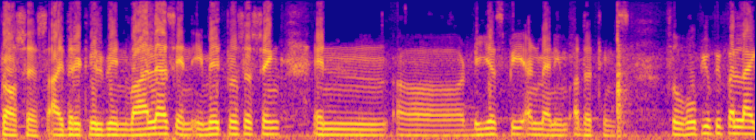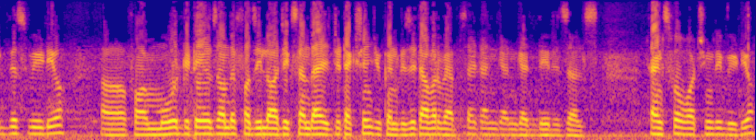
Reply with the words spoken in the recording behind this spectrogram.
process. Either it will be in wireless in image processing in uh, DSP and many other things. So hope you people like this video. Uh, for more details on the fuzzy logics and the edge detection you can visit our website and can get the results. Thanks for watching the video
